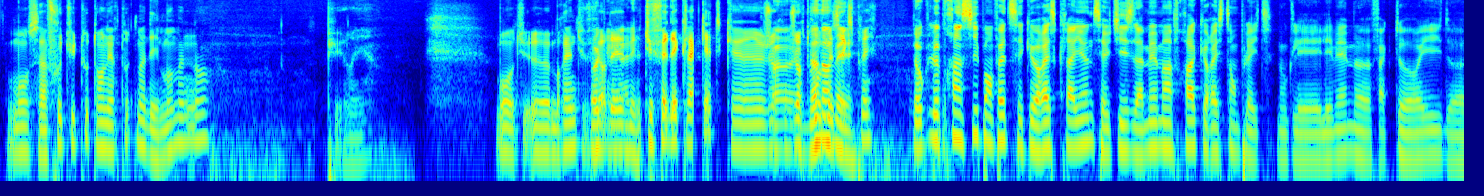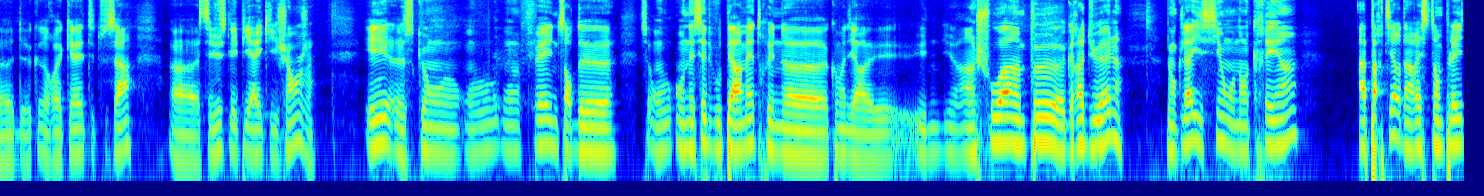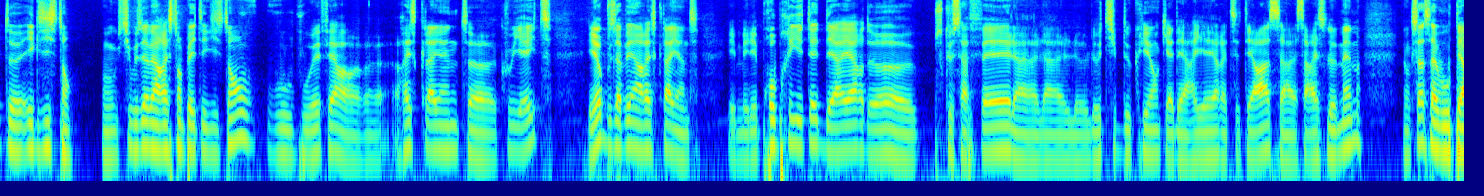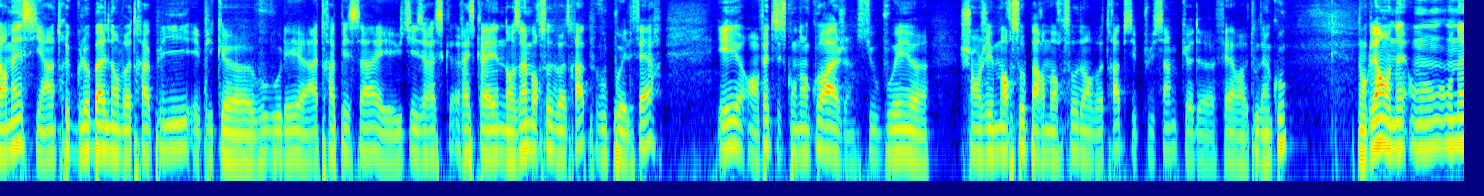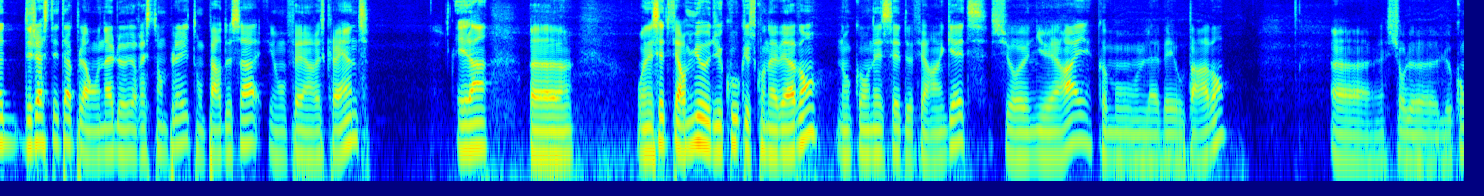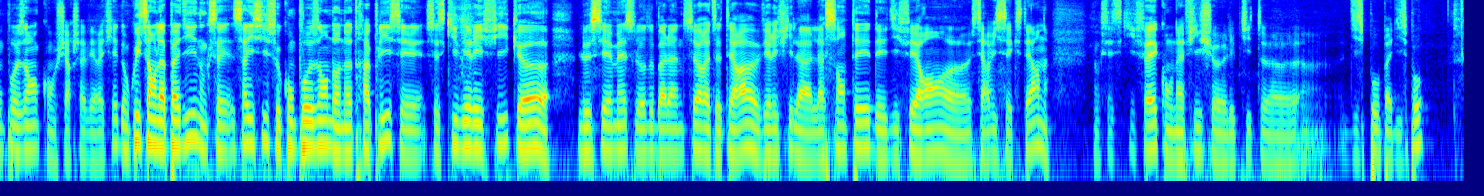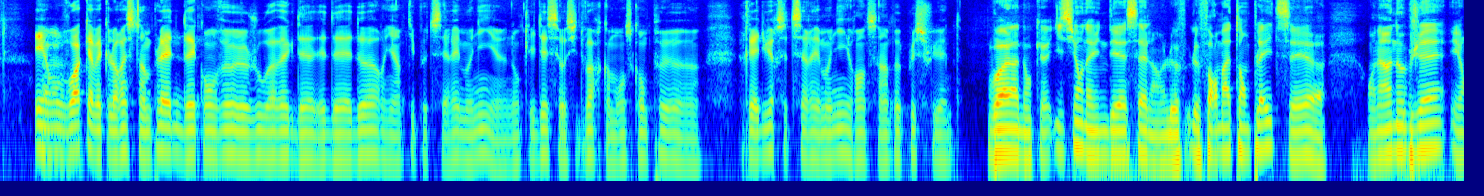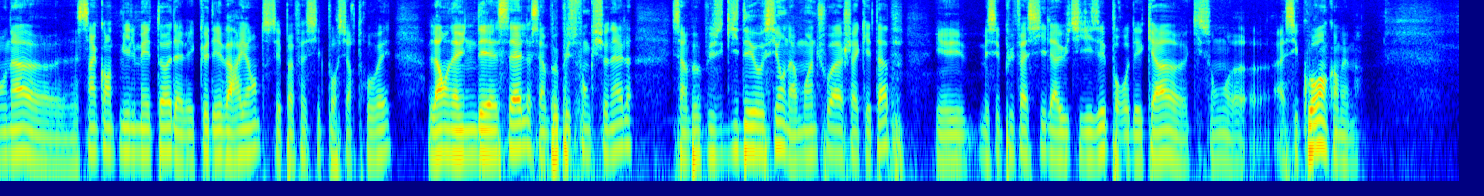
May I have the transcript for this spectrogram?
Bon, ça a foutu tout en l'air, toute ma démo maintenant. Purée. Bon, tu, euh, tu, fais des, tu, fais des, claquettes que je, je retrouve mes exprès? Donc le principe en fait c'est que REST Client ça utilise la même infra que REST Template, donc les, mêmes euh, factories de, requêtes et tout ça. Euh, c'est juste l'API qui change. Et euh, ce qu'on on, fait une sorte de, on, essaie de vous permettre une, comment dire, un choix un peu graduel. Donc là ici on en crée un à partir d'un REST template existant. Donc si vous avez un REST template existant, vous pouvez faire REST client create et hop vous avez un REST client. Mais les propriétés derrière de ce que ça fait, le, type de client qu'il y a derrière, etc., ça, reste le même. Donc ça, ça vous permet, s'il y a un truc global dans votre appli et puis que vous voulez attraper ça et utiliser REST dans un morceau de votre app, vous pouvez le faire. Et en fait, c'est ce qu'on encourage. Si vous pouvez euh, changer morceau par morceau dans votre app, c'est plus simple que de faire euh, tout d'un coup. Donc là, on a, on, a, déjà cette étape-là. On a le REST template, on part de ça et on fait un REST client. Et là, euh, on essaie de faire mieux du coup que ce qu'on avait avant. Donc on essaie de faire un get sur une URI comme on l'avait auparavant. Euh, sur le, composant qu'on cherche à vérifier. Donc oui, ça on l'a pas dit. Donc ça ici, ce composant dans notre appli, c'est ce qui vérifie que le CMS, le load balancer, etc. vérifie la, santé des différents euh, services externes. Donc c'est ce qui fait qu'on affiche euh, les petites dispo, pas dispo. Et on voit qu'avec le reste template, dès qu'on veut jouer avec des, des, headers, il y a un petit peu de cérémonie. Donc l'idée, c'est aussi de voir comment est-ce qu'on peut réduire cette cérémonie, rendre ça un peu plus fluent. Voilà, donc ici on a une DSL. Hein. Le, le, format template, c'est on a un objet et on a 50 euh, 000 méthodes avec que des variantes, c'est pas facile pour s'y retrouver. Là, on a une DSL, c'est un peu plus fonctionnel, c'est un peu plus guidé aussi, on a moins de choix à chaque étape, et, mais c'est plus facile à utiliser pour des cas euh, qui sont euh, assez courants quand même.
